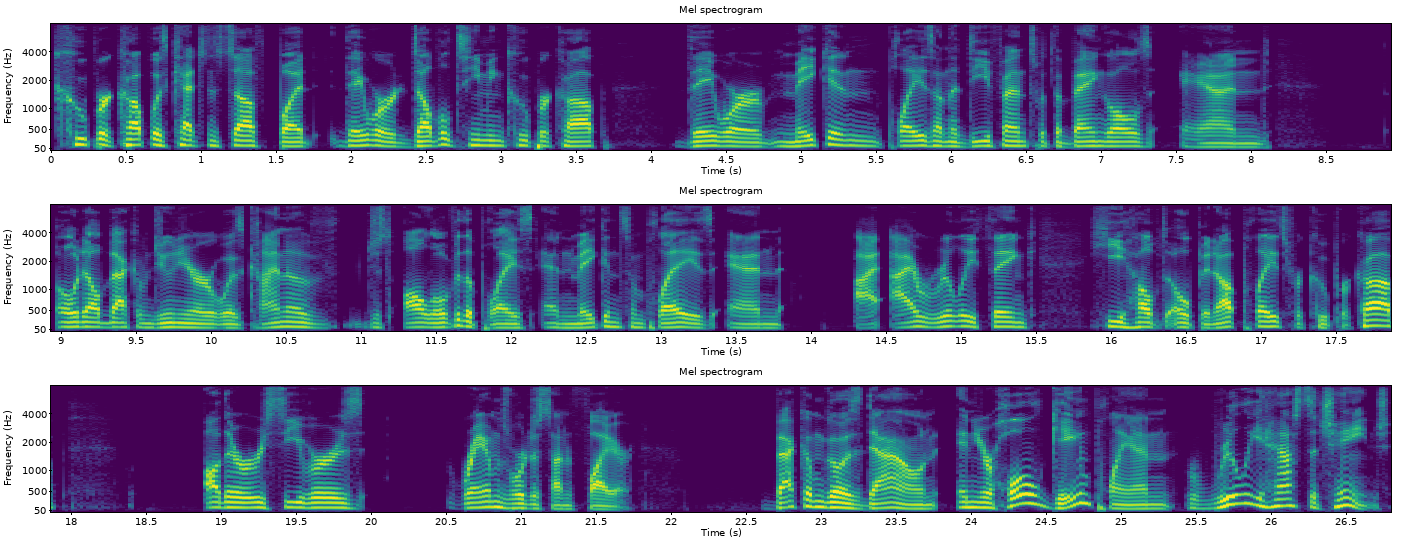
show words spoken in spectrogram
Cooper Kupp was catching stuff, but they were double teaming Cooper Kupp. They were making plays on the defense with the Bengals, and Odell Beckham Jr. was kind of just all over the place and making some plays. And I, I really think he helped open up plays for Cooper Kupp, Other receivers, Rams were just on fire. Beckham goes down, and your whole game plan really has to change.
